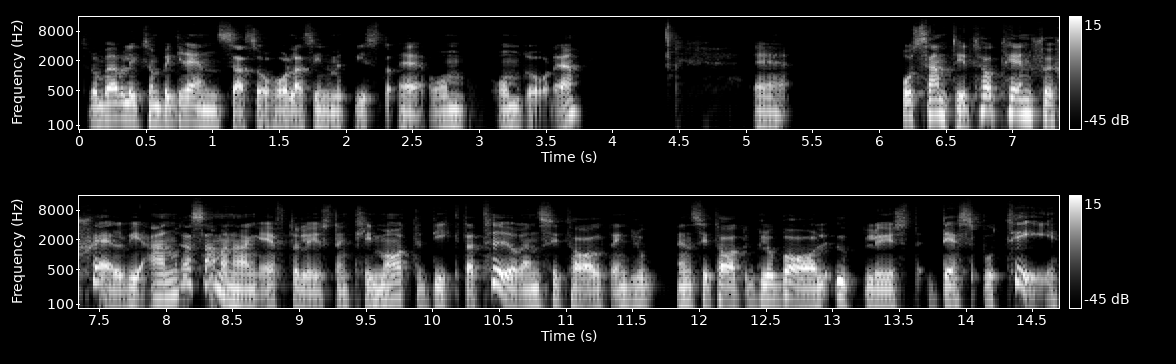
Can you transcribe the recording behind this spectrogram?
Så de behöver liksom begränsas och hållas inom ett visst eh, om, område. Eh, och samtidigt har Tännsjö själv i andra sammanhang efterlyst en klimatdiktatur, en citat, en, glo, en citat global upplyst despoti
